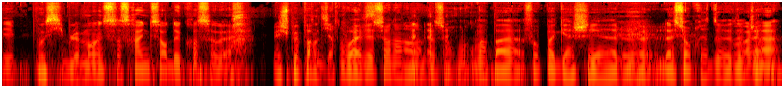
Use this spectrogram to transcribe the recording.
et possiblement ce sera une sorte de crossover. Mais je peux pas en dire. Ouais, bien sûr, non, non, non bien sûr. On va pas, faut pas gâcher le, la surprise de, de voilà.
